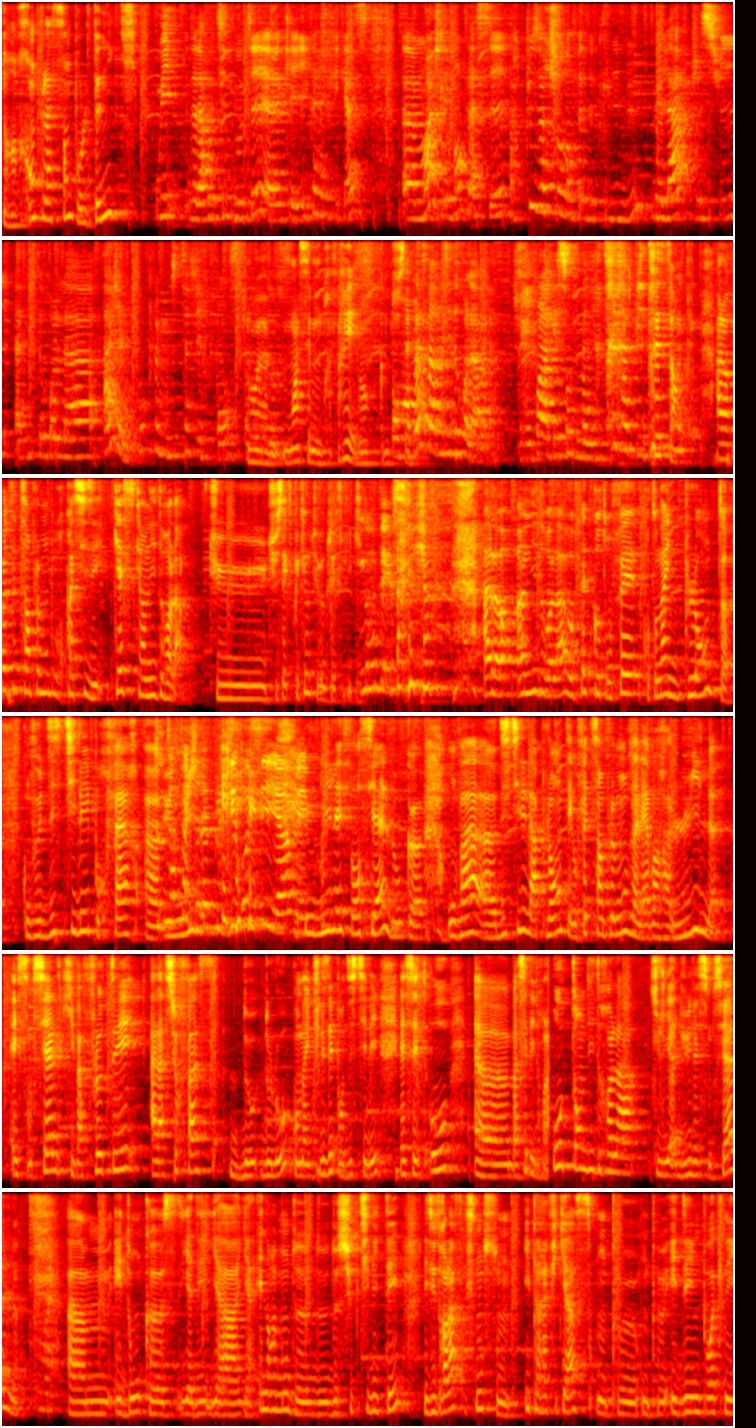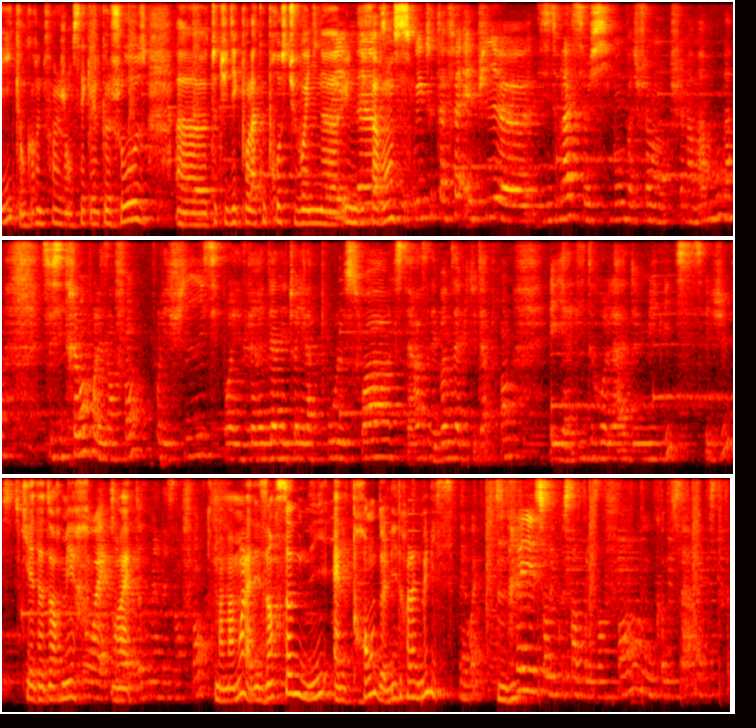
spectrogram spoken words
d'un remplaçant pour le tonique. Oui, de la routine beauté euh, qui est hyper efficace. Euh, moi, je l'ai remplacé par plusieurs choses en fait depuis le début, mais là, je suis à l'hydrolat. Ah, j'aime beaucoup le moustache, j'y repense. Ouais, moi c'est mon préféré, hein, comme On tu sais. remplace par des hydrolats, voilà. Je réponds à la question de manière très rapide. Très simple. Alors peut-être simplement pour préciser, qu'est-ce qu'un hydrolat tu, tu sais expliquer ou tu veux que j'explique Non, t'expliques. Alors un hydrolat, au fait, quand on fait, quand on a une plante qu'on veut distiller pour faire euh, Tout une fait, huile, j'aurais pu le dire aussi, hein, mais. une huile essentielle. Donc, euh, on va euh, distiller la plante et au fait, simplement, vous allez avoir l'huile essentielle qui va flotter à la surface de, de l'eau qu'on a utilisée pour distiller. Et cette eau, euh, bah, c'est l'hydrolat. Autant d'hydrolat qu'il y a d'huile essentielle. Ouais. Euh, et donc, euh, il y, a des- il y, a, y a énormément de, de, de subtilité. Les hydrolats, franchement, sont hyper efficaces. On peut, on peut aider une peau acnéique. Encore une fois, j'en sais quelque chose. Toi, tu dis que pour la coupe rose, tu vois une, Oui, une différence. Oui, tout à fait. Et puis, euh, les hydrolats, c'est aussi bon, parce que je fais, mon- je fais ma maman là. C'est aussi très bon pour les enfants, pour les filles, c'est pour les aider à nettoyer la peau le soir, etc. C'est des bonnes habitudes à prendre. Et il y a l'hydrolat de mélisse, c'est juste. Qui aide à dormir. Ouais, qui Ouais. va dormir les enfants. Ma maman, elle a des insomnies. Elle prend de l'hydrolat de mélisse. Mais ouais, Mhm. sprayer sur les coussins pour les enfants ou comme ça, bien.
